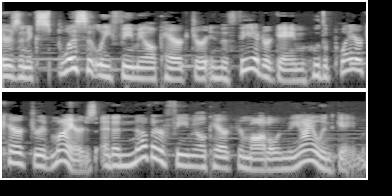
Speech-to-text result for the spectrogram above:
There's an explicitly female character in the theater game who the player character admires, and another female character model in the island game.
